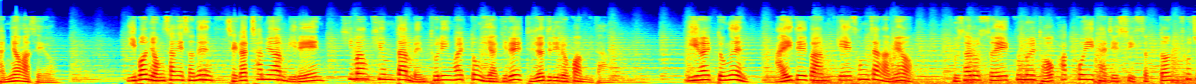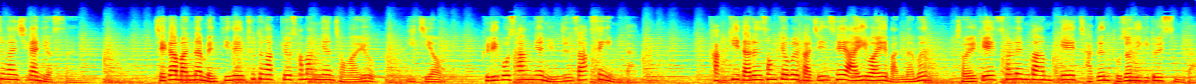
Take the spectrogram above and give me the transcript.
안녕하세요. 이번 영상에서는 제가 참여한 미래엔 희망 키움단 멘토링 활동 이야기를 들려드리려고 합니다. 이 활동은 아이들과 함께 성장하며 교사로서의 꿈을 더욱 확고히 다질 수 있었던 소중한 시간이었어요. 제가 만난 멘티는 초등학교 3학년 정하유, 이지영, 그리고 4학년 윤준서 학생입니다. 각기 다른 성격을 가진 세 아이와의 만남은 저에게 설렘과 함께 작은 도전이기도 했습니다.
